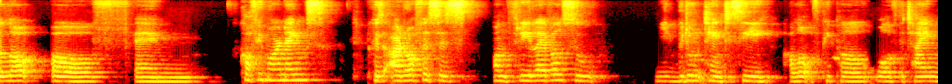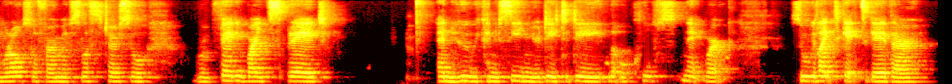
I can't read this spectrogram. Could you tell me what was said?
a lot of um, coffee mornings because our office is on three levels. So we don't tend to see a lot of people all of the time. We're also a firm of solicitors, so we're very widespread in who we kind of see in your day to day little close network. So we like to get together,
